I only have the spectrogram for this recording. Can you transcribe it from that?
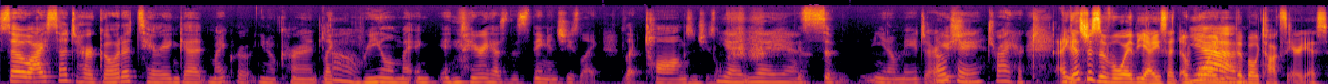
So I said to her, "Go to Terry and get micro, you know, current, like Oh. real." My and, and Terry has this thing, and she's like, like tongs, and she's like, Yeah. Yeah. Yeah. it's a, you know, major. You Okay. should try her. I guess just avoid, the. yeah, you said avoid Yeah. the Botox areas.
